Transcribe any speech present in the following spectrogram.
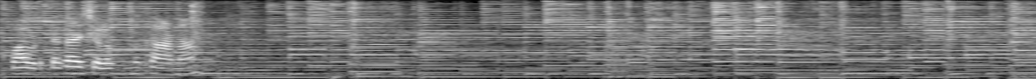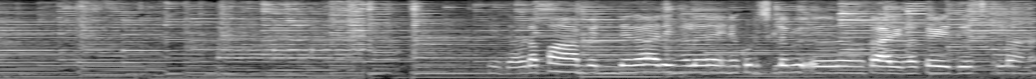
അപ്പോൾ അവിടുത്തെ കാഴ്ചകളൊക്കെ ഒന്ന് കാണാം. ഇതവിടെ പാമ്പിന്റെ കാര്യങ്ങൾ അതിനെക്കുറിച്ചുള്ള കാര്യങ്ങളൊക്കെ എഴുതി വെച്ചിട്ടുള്ളതാണ്.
